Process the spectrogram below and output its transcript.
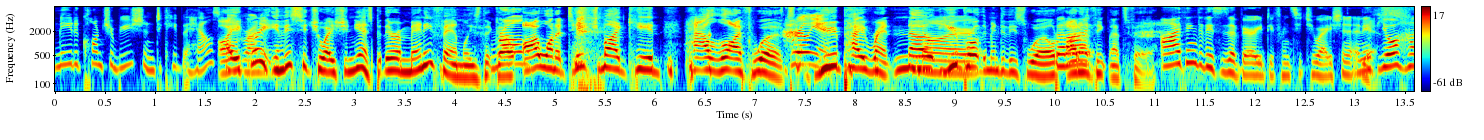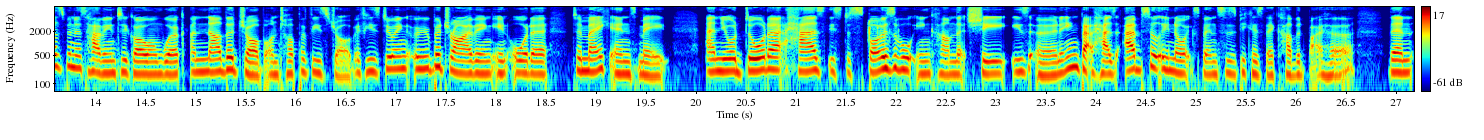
need a contribution to keep the household I agree. running. In this situation, yes, but there are many families that Wrong. go, I want to teach my kid how life works. Brilliant. You pay rent. No, No. you brought them into this world. But I, I- don't think that's fair. I think that this is a very different situation. And if your husband is having to go and work another job on top of his job, if he's doing Uber Uber driving in order to make ends meet, and your daughter has this disposable income that she is earning but has absolutely no expenses because they're covered by her, then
